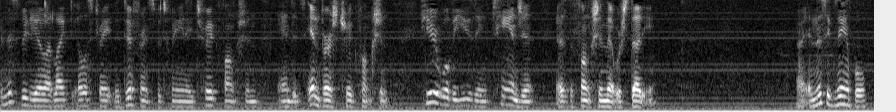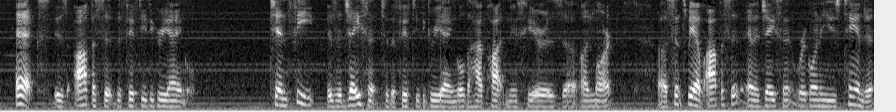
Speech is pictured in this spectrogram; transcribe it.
In this video I'd like to illustrate the difference between a trig function and its inverse trig function. Here we'll be using tangent as the function that we're studying. Right, in this example, x is opposite the 50 degree angle. 10 feet is adjacent to the 50 degree angle. The hypotenuse here is uh, unmarked. Uh, since we have opposite and adjacent, we're going to use tangent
